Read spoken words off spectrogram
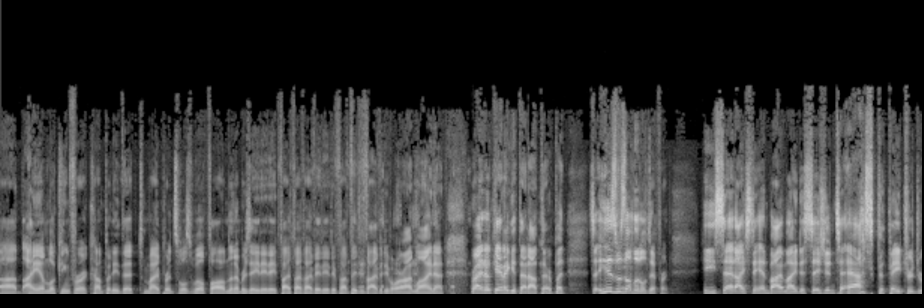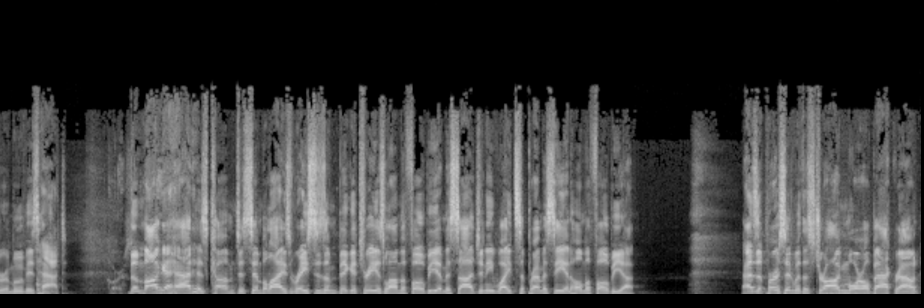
Uh, I am looking for a company that my principles will. And the number is 888-555-8885, or online at, right, okay, and I get that out there. But so his was a little different. He said, I stand by my decision to ask the patron to remove his hat. Of course. The MAGA hat has come to symbolize racism, bigotry, Islamophobia, misogyny, white supremacy, and homophobia. As a person with a strong moral background,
